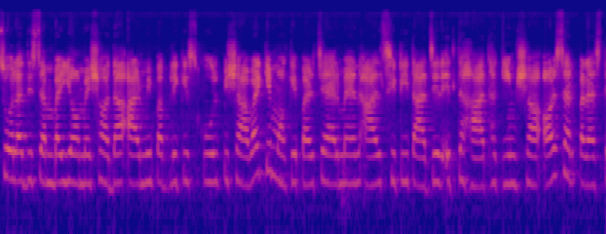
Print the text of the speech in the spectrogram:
سولہ دسمبر یوم شہداء آرمی پبلک اسکول پشاور کے موقع پر چیئرمین آل سٹی تاجر اتحاد حکیم شاہ اور سرپرست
